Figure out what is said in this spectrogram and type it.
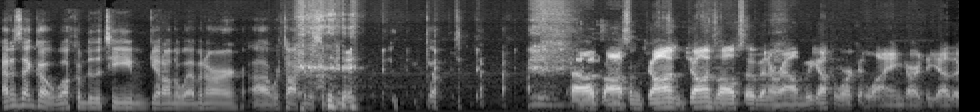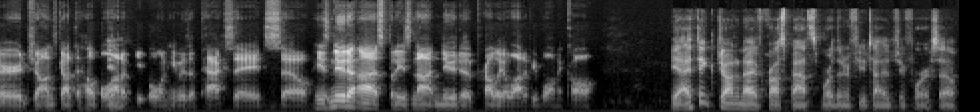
how does that go? Welcome to the team. Get on the webinar. Uh, we're talking to some people. oh, that's awesome. John John's also been around. We got to work at Liongard together. John's got to help a lot of people when he was at Pax8. So he's new to us, but he's not new to probably a lot of people on the call yeah, I think John and I have crossed paths more than a few times before. So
